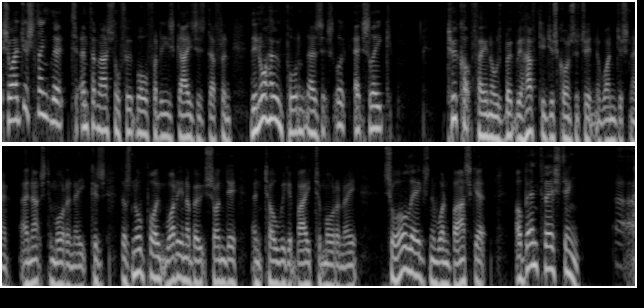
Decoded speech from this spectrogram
so I just think that international football for these guys is different. They know how important it is. It's look, it's like two cup finals, but we have to just concentrate on the one just now, and that's tomorrow night because there's no point worrying about Sunday until we get by tomorrow night. So all eggs in the one basket. I'll be interesting. Uh,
